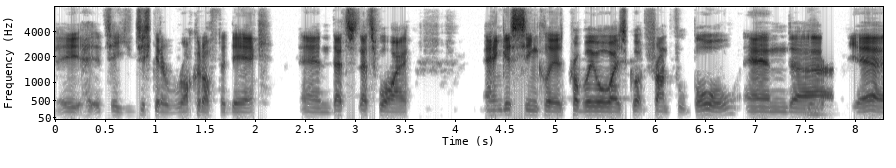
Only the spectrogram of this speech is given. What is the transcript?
he, he can just get a rocket off the deck, and that's that's why. Angus Sinclair's probably always got front foot ball, and uh, yeah,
